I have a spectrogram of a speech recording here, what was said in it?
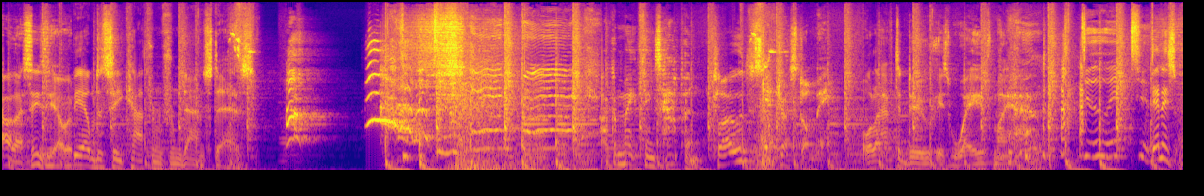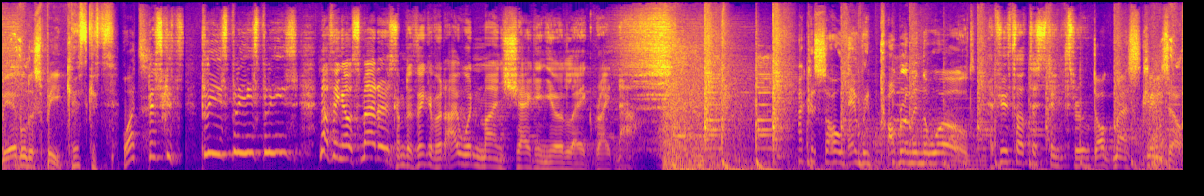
Oh, that's easy. I would be able to see Catherine from downstairs. I can make things happen. Clothes, get dressed on me. All I have to do is wave my hand. Dennis, be able to speak. Biscuits. What? Biscuits. Please, please, please. Nothing else matters. Come to think of it, I wouldn't mind shagging your leg right now. I could solve every problem in the world. Have you thought this thing through? Dog Dogmas, clean yourself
